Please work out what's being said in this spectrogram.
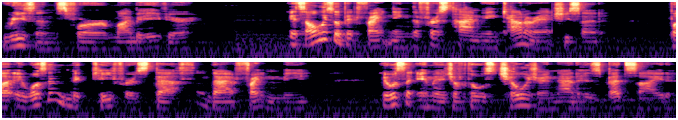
reasons for my behavior. It's always a bit frightening the first time we encounter it. she said. But it wasn't McCafer's death that frightened me. It was the image of those children at his bedside,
